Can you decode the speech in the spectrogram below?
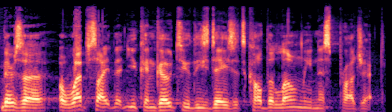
There's a, a website that you can go to these days. It's called the loneliness project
